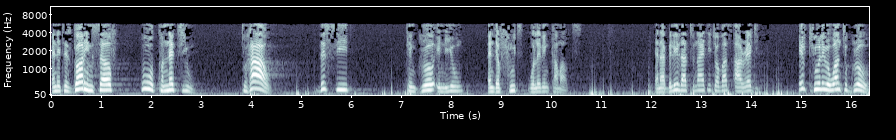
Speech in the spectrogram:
And it is God Himself who will connect you to how this seed can grow in you and the fruit will even come out. And I believe that tonight each of us are ready. If truly we want to grow,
